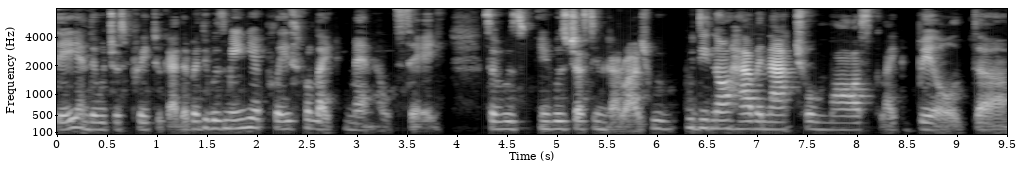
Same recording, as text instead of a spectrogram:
day and they would just pray together. But it was mainly a place for like men, I would say. So it was it was just in garage. We we did not have an actual mosque like built. Uh,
